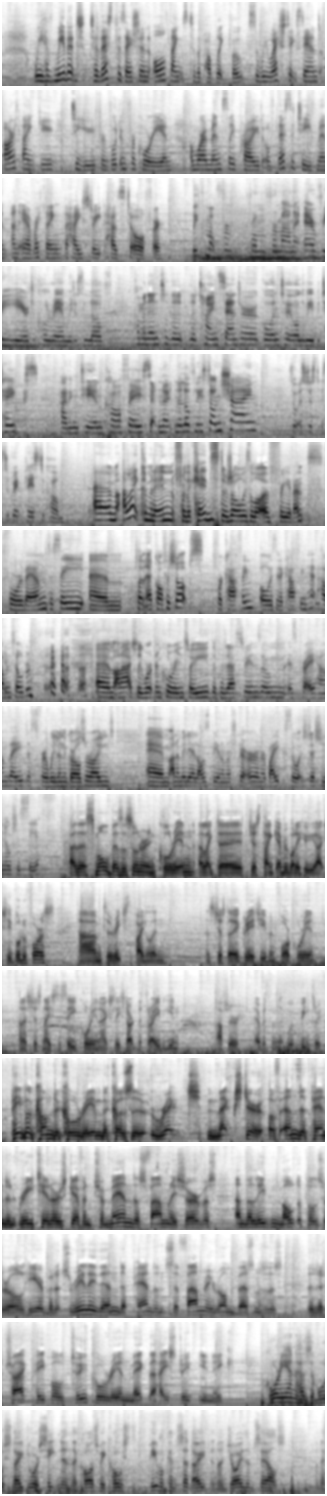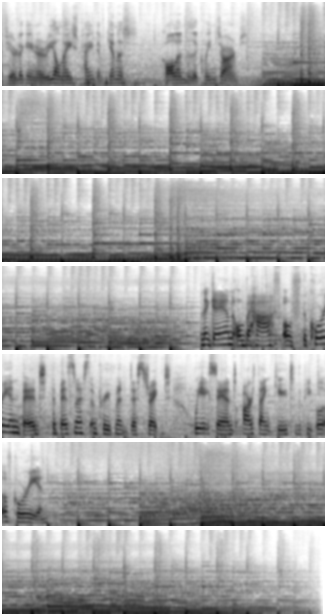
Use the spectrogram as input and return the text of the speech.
We have made it to this position all thanks to the public vote, so we wish to extend our thank you to you for voting for Coleraine and we're immensely proud of this achievement and everything the High Street has to offer. We come up from, from Fermanagh every year to Coleraine, we just love coming into the, the town centre, going to all the wee boutiques, having tea and coffee, sitting out in the lovely sunshine. So it's just, it's a great place to come. Um, I like coming in for the kids. There's always a lot of free events for them to see. Um, plenty of coffee shops for caffeine. Always need a caffeine hit having children. um, and I actually work in Coleraine too. The pedestrian zone is pretty handy just for wheeling the girls around. Um, and Amelia loves being on her scooter and her bike, so it's just you know she's safe. As a small business owner in Coleraine, I'd like to just thank everybody who actually voted for us um, to reach the final in. It's just a great achievement for Coleraine and it's just nice to see Coleraine actually starting to thrive again after everything that we've been through. People come to Coleraine because the rich mixture of independent retailers giving tremendous family service and the leading multiples are all here, but it's really the independents, the family run businesses that attract people to Coleraine, make the high street unique. Coleraine has the most outdoor seating in the Causeway Coast. People can sit out and enjoy themselves and if you're looking at a real nice pint of Guinness, call into the Queen's Arms. And again, on behalf of the Coleraine BID, the Business Improvement District, we extend our thank you to the people of Coleraine.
